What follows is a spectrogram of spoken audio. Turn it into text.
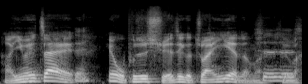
啊，因为在，因为我不是学这个专业的嘛，对吧？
